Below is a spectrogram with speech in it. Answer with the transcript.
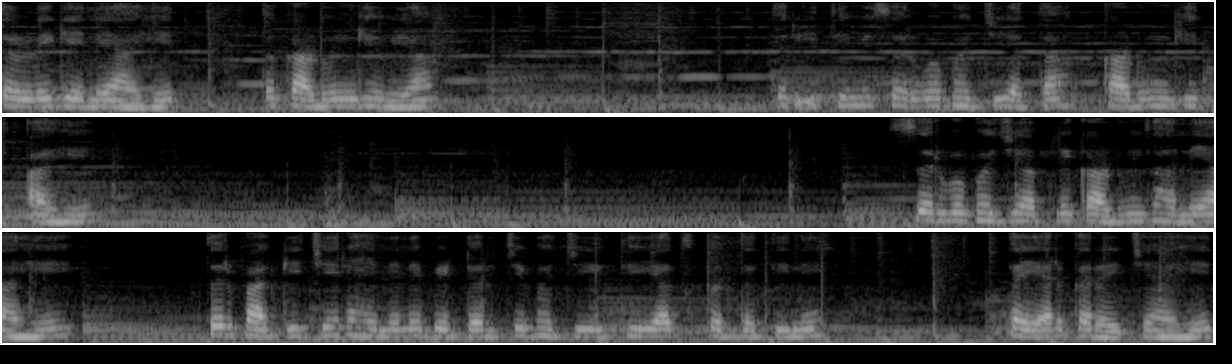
तळले गेले आहेत. तर काढून घेऊया. तर इथे मी सर्व भजी आता काढून घेत आहे. सर्व भजी आपले काढून झाले आहे. तर बाकीचे राहिलेले बेटरचे भजी इथे याच पद्धतीने तयार करायचे आहेत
